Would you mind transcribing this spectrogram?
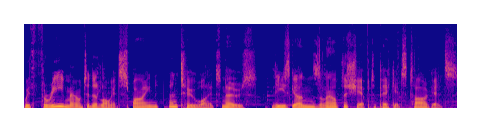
with three mounted along its spine and two on its nose. These guns allowed the ship to pick its targets.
